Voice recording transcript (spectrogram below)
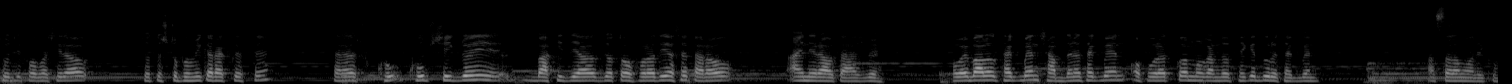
সৌদি প্রবাসীরাও যথেষ্ট ভূমিকা রাখতেছে। তারা খুব খুব শীঘ্রই বাকি যা, যত অপরাধী আছে, তারাও আইনের আওতায় আসবে। সবাই ভালো থাকবেন, সাবধানে থাকবেন, অপরাধ কর্মকাণ্ড থেকে দূরে থাকবেন। আসসালামু আলাইকুম।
